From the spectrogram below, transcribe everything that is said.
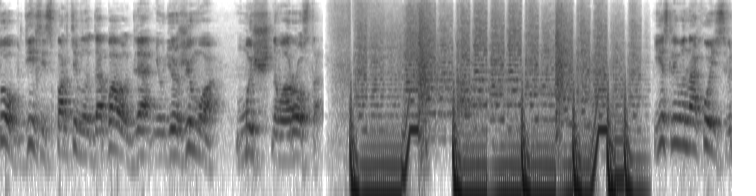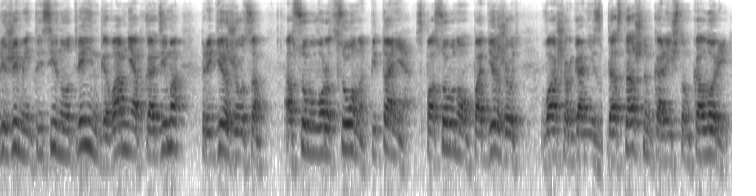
Топ-10 спортивных добавок для неудержимого мышечного роста. Если вы находитесь в режиме интенсивного тренинга, вам необходимо придерживаться особого рациона питания, способного поддерживать ваш организм достаточным количеством калорий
